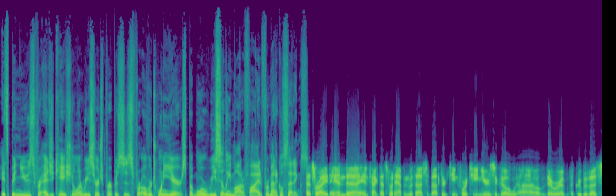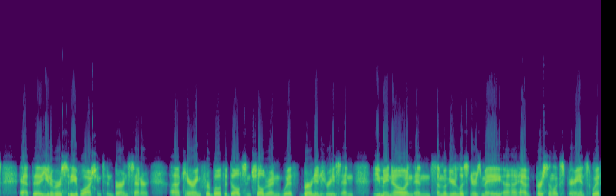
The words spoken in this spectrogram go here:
it's been used for educational and research purposes for over 20 years, but more recently modified for medical settings. That's right. And uh, in fact, that's what happened with us about 13, 14 years ago. Uh, there were a, a group of us at the University of Washington Burn Center uh, caring for both adults and children with burn injuries. And you may know, and, and some of your listeners may uh, have personal experience with,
